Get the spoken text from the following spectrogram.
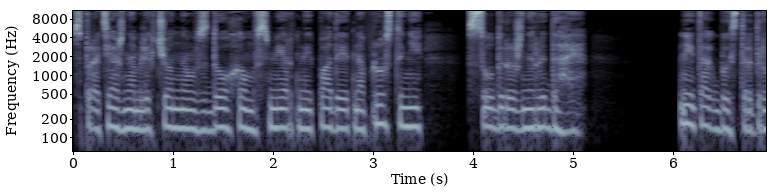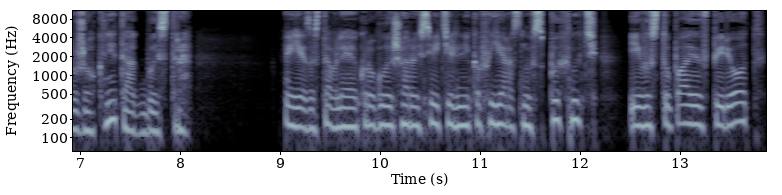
С протяжно облегченным вздохом смертный падает на простыни, судорожно рыдая. «Не так быстро, дружок, не так быстро». Я заставляю круглые шары светильников яростно вспыхнуть и выступаю вперед,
